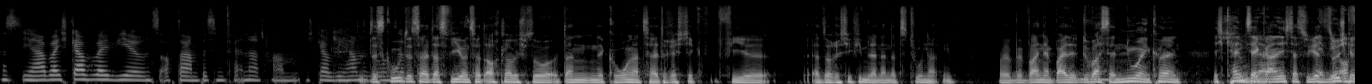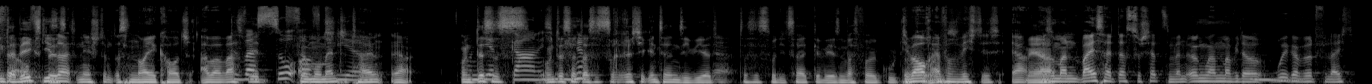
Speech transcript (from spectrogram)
hast, ja, aber ich glaube, weil wir uns auch da ein bisschen verändert haben. Ich glaube, wir haben Das so Gute ist halt, dass wir uns halt auch, glaube ich, so dann in der Corona-Zeit richtig viel, also richtig viel miteinander zu tun hatten. Weil wir waren ja beide, du warst ja nur in Köln. Ich kenne es ja ja. gar nicht, dass du jetzt Ey, durchgehend unterwegs dieser, bist. Nee, stimmt, das ist eine neue Couch. Aber was Du wir warst so für Momente hier. teilen, ja. Und, Und das ist, gar nicht und das hat das ist richtig intensiviert. Ja. Das ist so die Zeit gewesen, was voll gut Die war auch einfach wichtig, ja. Ja. Also man weiß halt das zu schätzen, wenn irgendwann mal wieder Mhm. ruhiger wird, vielleicht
